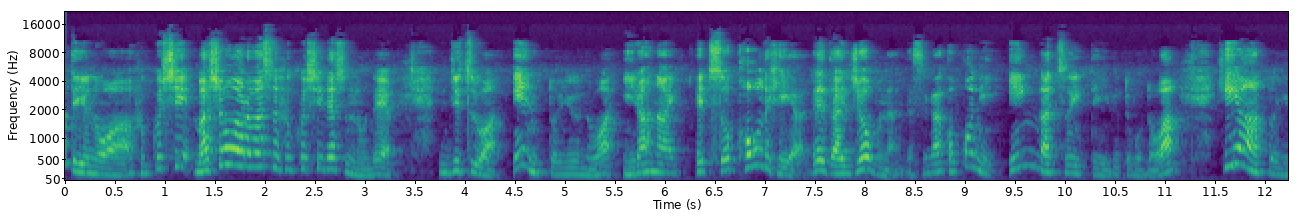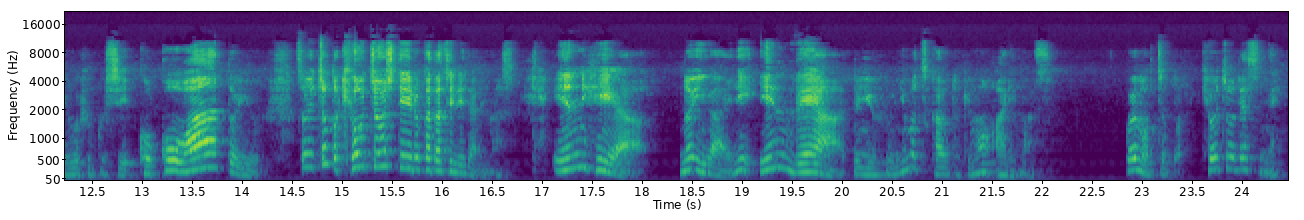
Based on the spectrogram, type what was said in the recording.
っていうのは副詞、場所を表す副詞ですので、実は in というのはいらない。It's so cold here で大丈夫なんですが、ここに in がついているということは、here という副詞、ここはという、そういうちょっと強調している形になります。in here の以外に in there というふうにも使うときもあります。これもちょっと強調ですね。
